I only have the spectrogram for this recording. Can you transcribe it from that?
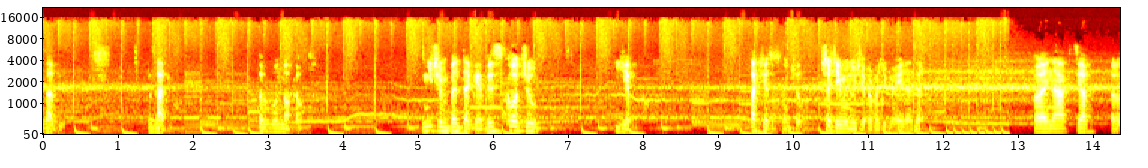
Zabił. Zabił. To był knockout. Niczym Benteke wyskoczył i jebnął. Tak się to skończyło. W trzeciej minucie prowadzimy 1-0. Kolejna akcja ro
